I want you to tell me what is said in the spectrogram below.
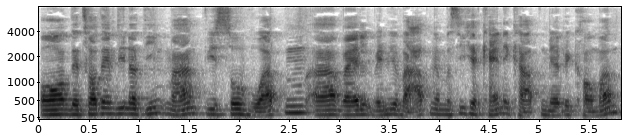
Und jetzt hat eben die Nadine gemeint, wieso warten, äh, weil wenn wir warten, werden wir sicher keine Karten mehr bekommen. Und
